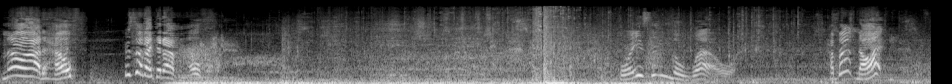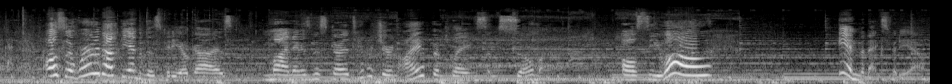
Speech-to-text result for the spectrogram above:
I'm not health. Who said I could have health? Poison the well. How about not? Also, we're at about the end of this video, guys. My name is Miss Scarlet Tanager, and I have been playing some Soma. I'll see you all in the next video.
